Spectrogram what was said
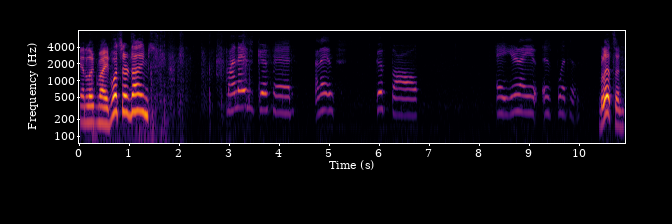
and Luke made. What's their names? My name's Goofhead. My name's Goofball. And your name is Blitzen. Blitzen.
